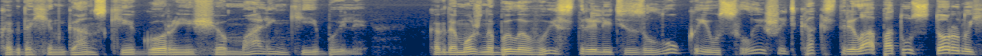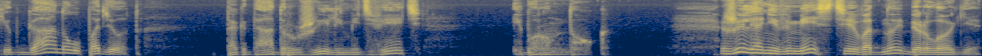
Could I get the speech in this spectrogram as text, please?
Когда хинганские горы еще маленькие были, когда можно было выстрелить из лука и услышать, как стрела по ту сторону Хингана упадет, тогда дружили медведь и бурундук. Жили они вместе в одной берлоге,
